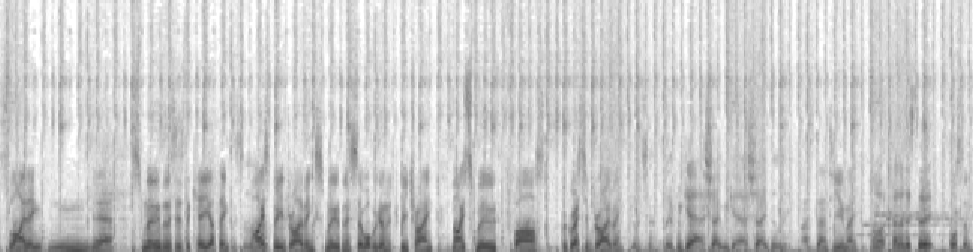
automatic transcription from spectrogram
Sliding, mm, yeah. Smoothness is the key, I think. Mm-hmm. High speed driving, smoothness. So what we're going to be trying, nice, smooth, fast, progressive driving. Gotcha. But if we get out of shape, we get out of shape, don't we? That's down to you, mate. All right, fella, let's do it. Awesome.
